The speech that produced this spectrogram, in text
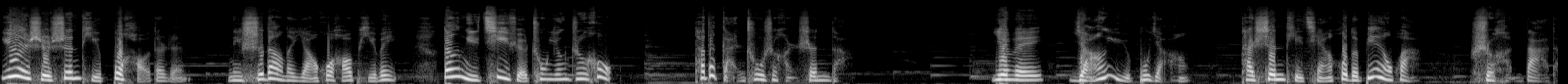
越是身体不好的人，你适当的养护好脾胃，当你气血充盈之后，他的感触是很深的。因为养与不养，他身体前后的变化是很大的。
